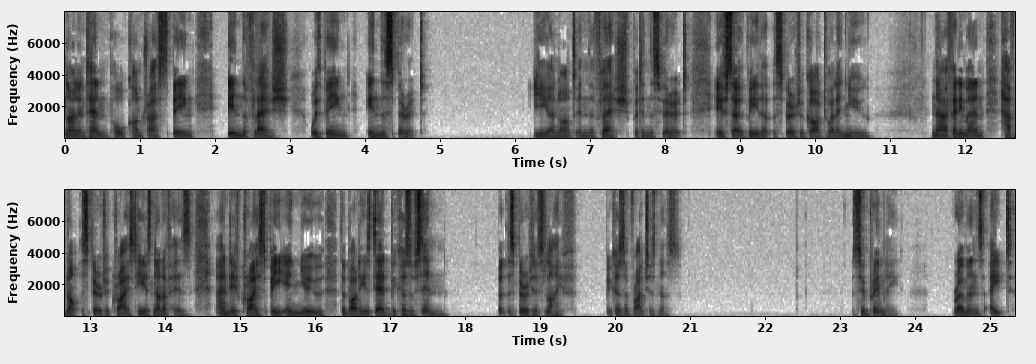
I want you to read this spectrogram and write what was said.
9 and 10, Paul contrasts being in the flesh with being in the Spirit. Ye are not in the flesh, but in the Spirit, if so be that the Spirit of God dwell in you. Now, if any man have not the Spirit of Christ, he is none of his. And if Christ be in you, the body is dead because of sin, but the Spirit is life because of righteousness. Supremely, Romans 8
